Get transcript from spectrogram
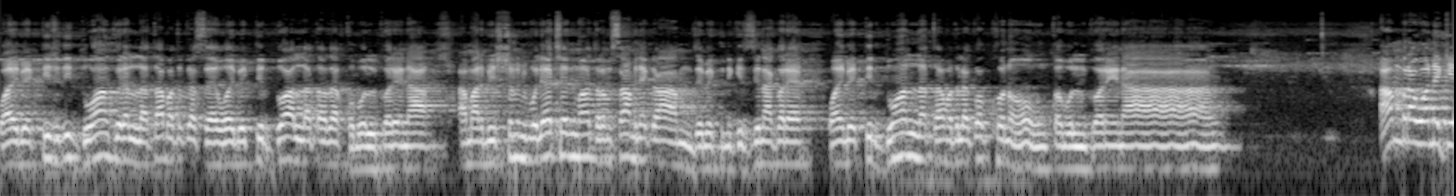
ওই ব্যক্তি যদি দোয়া করে, আল্লাহ তাবাদের কাছে ওই ব্যক্তির দোয়া আল্লাহ তাআলা কবুল করে না। আমার বিশ্বনবী বলেছেন, মাতারাম সামনে কাম, যে ব্যক্তি নাকি জিনা করে, ওই ব্যক্তির দোয়া আল্লাহ তাবাদা কখনো কবুল করে না। আমরা অনেকে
